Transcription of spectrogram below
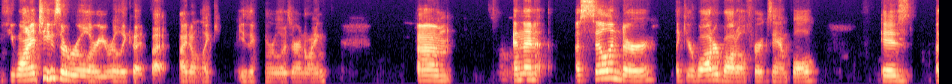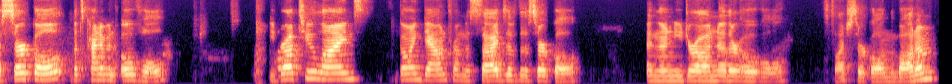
If you wanted to use a ruler, you really could, but I don't like using rulers, they're annoying. Um, and then a cylinder, like your water bottle, for example, is a circle that's kind of an oval. You draw two lines going down from the sides of the circle, and then you draw another oval slash circle on the bottom,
